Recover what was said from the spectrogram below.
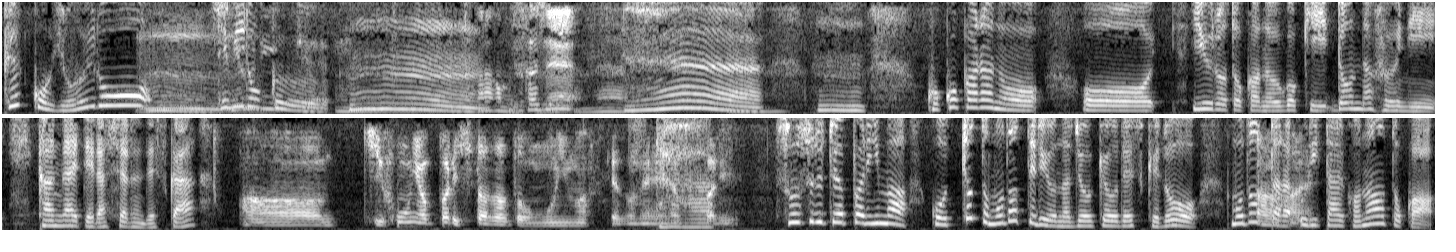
結構いろいろん手広く。うんなかなか難しいですよね。ねえ。うん。ここからのおユーロとかの動き、どんな風に考えていらっしゃるんですか？ああ、基本やっぱり下だと思いますけどね、下やっぱり。そうするとやっぱり今、こう、ちょっと戻ってるような状況ですけど、戻ったら売りたいかなとか。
